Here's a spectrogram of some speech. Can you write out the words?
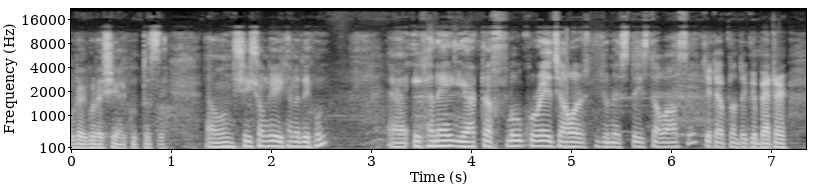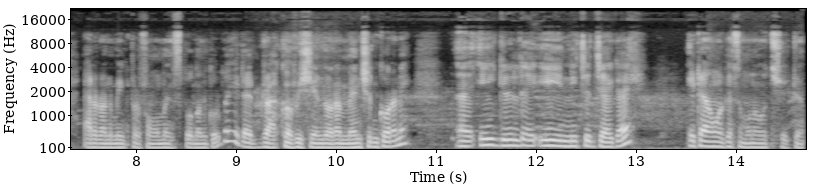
ঘুরে ঘুরে শেয়ার করতেছি। এবং সেই সঙ্গে এখানে দেখুন এখানে এয়ারটা ফ্লো করে যাওয়ার জন্য স্পেস দেওয়া আছে, যেটা আপনাদেরকে ব্যাটার অ্যারোনমিক পারফরমেন্স প্রদান করবে। এটা ড্রাক অফিসিয়েন্ট ওরা মেনশন করে নেই। এই গ্রিলটা এই নিচের জায়গায়, এটা আমার কাছে মনে হচ্ছে একটা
